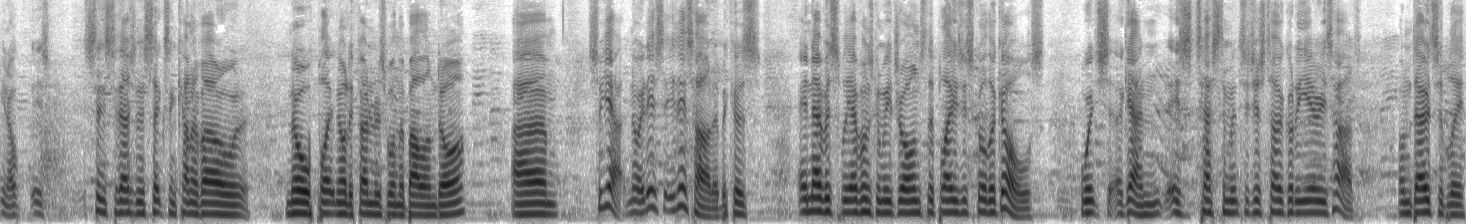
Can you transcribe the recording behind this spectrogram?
you know, it's, since 2006 in Cannavaro, no play, no defender has won the Ballon d'Or. Um, so yeah, no, it is it is harder because inevitably everyone's going to be drawn to the players who score the goals, which again is testament to just how good a year he's had. Undoubtedly,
